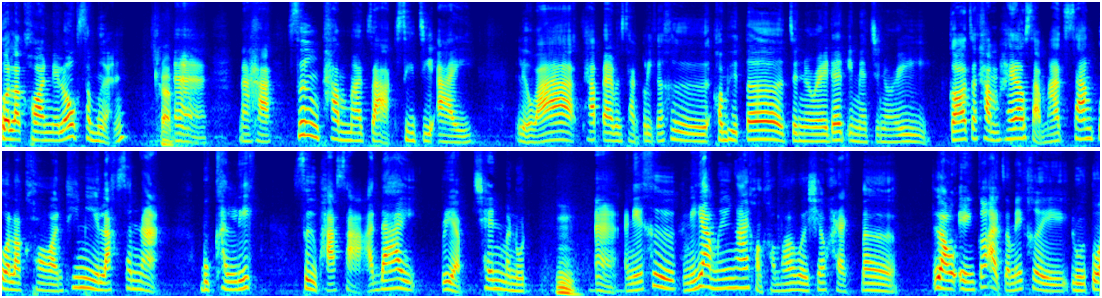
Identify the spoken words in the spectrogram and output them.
ตัวละครในโลกเสมือนครับอ่านะคะซึ่งทำมาจาก CGI หรือว่าถ้าแปลเป็นภาษาอังกฤษก็คือ computer generated imaginary ก็จะทำให้เราสามารถสร้างตัวละครที่มีลักษณะบุคลิก สื่อภาษาได้เปรียบเช่นมนุษย์อืมอ่าอันนี้คือนิยามง่ายๆของคำว่า virtual character เราเองก็อาจจะไม่เคยรู้ตัว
